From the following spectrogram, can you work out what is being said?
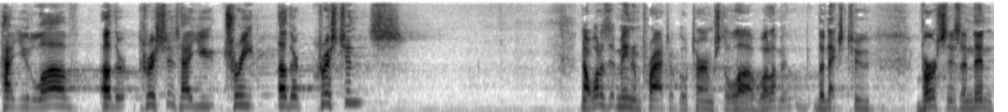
how you love other Christians, how you treat other Christians. Now, what does it mean in practical terms to love? Well, me, the next two verses and then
